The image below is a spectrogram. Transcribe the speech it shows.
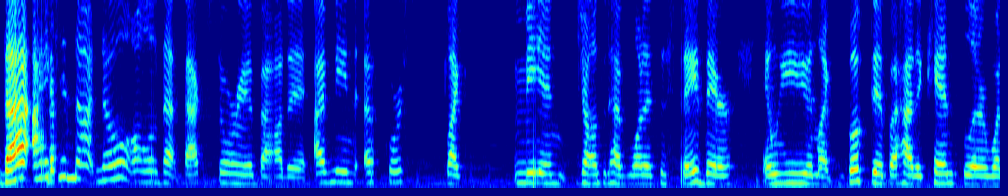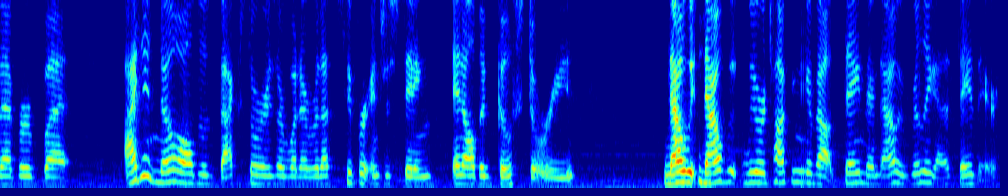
That I did not know all of that backstory about it. I mean, of course, like me and Jonathan have wanted to stay there and we even like booked it but had to cancel it or whatever. But I didn't know all those backstories or whatever. That's super interesting and all the ghost stories. Now we now we, we were talking about staying there. Now we really gotta stay there.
